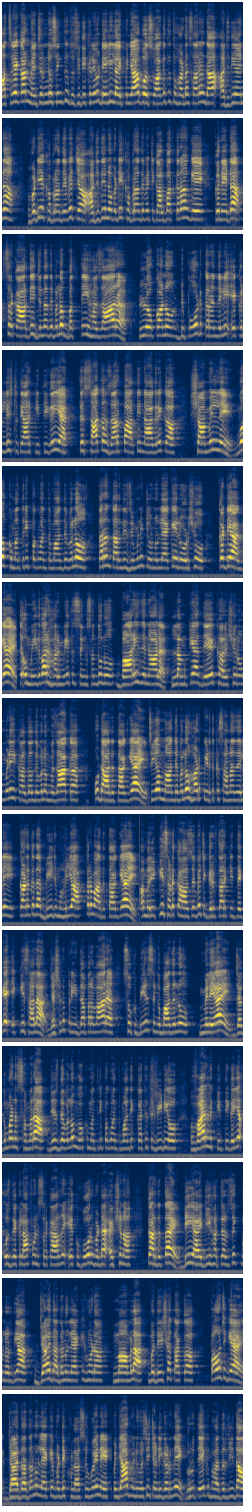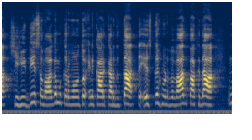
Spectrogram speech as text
ਸਤਿ ਸ੍ਰੀ ਅਕਾਲ, ਮੈਂ ਚਰਨਜੋਤ ਸਿੰਘ ਤੇ ਤੁਸੀਂ ਦੇਖ ਰਹੇ ਹੋ ਡੇਲੀ ਲਾਈਵ ਪੰਜਾਬ ਸਵਾਗਤ ਹੈ ਤੁਹਾਡਾ ਸਾਰਿਆਂ ਦਾ ਅੱਜ ਦੀਆਂ ਇਹਨਾਂ ਵੱਡੀਆਂ ਖਬਰਾਂ ਦੇ ਵਿੱਚ। ਅੱਜ ਦੀਆਂ ਇਹਨਾਂ ਵੱਡੀਆਂ ਖਬਰਾਂ ਦੇ ਵਿੱਚ ਗੱਲਬਾਤ ਕਰਾਂਗੇ ਕੈਨੇਡਾ ਸਰਕਾਰ ਦੀ, ਜਿਨ੍ਹਾਂ ਦੇ ਵੱਲੋਂ 32000 ਲੋਕਾਂ ਨੂੰ ਡਿਪੋਰਟ ਕਰਨ ਦੇ ਲਈ ਇੱਕ ਲਿਸਟ ਤਿਆਰ ਕੀਤੀ ਗਈ ਹੈ ਤੇ 7000 ਭਾਰਤੀ ਨਾਗਰਿਕ ਸ਼ਾਮਿਲ ਨੇ। ਮੁੱਖ ਮੰਤਰੀ ਭਗਵੰਤ ਮਾਨ ਦੇ ਵੱਲੋਂ ਤਰਨਤਾਰਨ ਦੀ ਜ਼ਿਮਨੀ ਚੋਣ ਨੂੰ ਲੈ ਕੇ ਰੋਡ ਸ਼ੋਅ ਕੱਢਿਆ ਗਿਆ ਹੈ। ਤੇ ਉਮੀਦਵਾਰ ਹਰਮੀਤ ਸਿੰਘ ਸੰਧੂ ਨੂੰ ਬਾਰੀ ਦੇ ਨਾਲ ਲਮਕਿਆ ਦੇਖ ਸ਼੍ਰੋਮਣੀ ਅਕਾਲੀ ਦਲ ਦੇ ਵੱਲੋਂ ਮਜ਼ਾਕ ਉਡਾ ਦਿੱਤਾ ਗਿਆ ਹੈ ਸੀਐਮ ਮਾਨ ਦੇ ਵੱਲੋਂ ਹੜ੍ਹ ਪੀੜਤ ਕਿਸਾਨਾਂ ਦੇ ਲਈ ਕਣਕ ਦਾ ਬੀਜ ਮੁਹੱਈਆ ਕਰਵਾ ਦਿੱਤਾ ਗਿਆ ਹੈ ਅਮਰੀਕੀ ਸੜਕ ਹਾਦਸੇ ਵਿੱਚ ਗ੍ਰਿਫਤਾਰ ਕੀਤੇ ਗਏ 21 ਸਾਲਾ ਜਸ਼ਨਪ੍ਰੀਤ ਦਾ ਪਰਿਵਾਰ ਸੁਖਬੀਰ ਸਿੰਘ ਬਾਦਲ ਨੂੰ ਮਿਲਿਆ ਹੈ ਜਗਮਨ ਸਮਰਾ, ਜਿਸ ਦੇ ਵੱਲੋਂ ਮੁੱਖ ਮੰਤਰੀ ਭਗਵੰਤ ਮਾਨ ਦੀ ਕਥਿਤ ਵੀਡੀਓ ਵਾਇਰਲ ਕੀਤੀ ਗਈ ਹੈ, ਉਸ ਦੇ ਖਿਲਾਫ ਹੁਣ ਸਰਕਾਰ ਨੇ ਇੱਕ ਹੋਰ ਵੱਡਾ ਐਕਸ਼ਨ ਕਰ ਦਿੱਤਾ ਹੈ ਡੀਆਈਜੀ ਹਰਚਰਨ ਸਿੰਘ ਪੁਲਰ ਦੀਆਂ ਜਾਇਦਾਦਾਂ ਨੂੰ ਲੈ ਕੇ ਹੁਣ ਮਾਮਲਾ ਵਿਦੇਸ਼ਾਂ ਤੱਕ ਪਹੁੰਚ ਗਿਆ ਹੈ। ਜਾਇਦਾਦਾਂ ਨੂੰ ਲੈ ਕੇ ਵੱਡੇ ਖੁਲਾਸੇ ਹੋਏ ਨੇ। ਪੰਜਾਬ ਯੂਨੀਵਰਸਿਟੀ ਚੰਡੀਗੜ੍ਹ ਨੇ ਗੁਰੂ ਤੇਗ ਬਹਾਦਰ ਜੀ ਦਾ ਸ਼ਹੀਦੀ ਸਮਾਗਮ ਕਰਵਾਉਣ ਤੋਂ ਇਨਕਾਰ ਕਰ ਦਿੱਤਾ ਤੇ ਇਸ ਤੇ ਹੁਣ ਵਿਵਾਦ ਪੱਖ ਦਾ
